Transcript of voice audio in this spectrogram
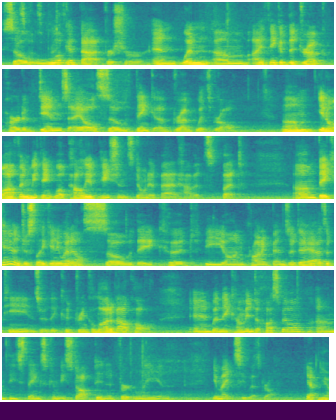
So look at that for sure. And when um, I think of the drug part of DIMS, I also think of drug withdrawal. Um, you know, often we think, well, palliative patients don't have bad habits, but um, they can just like anyone else. So they could be on chronic benzodiazepines or they could drink a lot of alcohol. And when they come into hospital, um, these things can be stopped inadvertently and you might see withdrawal. Yeah. yeah.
